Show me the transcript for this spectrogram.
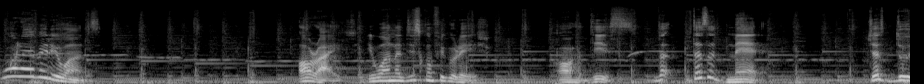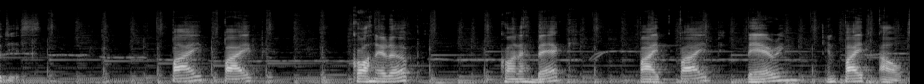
whatever you want. Alright, you want this configuration or this, that doesn't matter. Just do this. Pipe, pipe, corner up, corner back, pipe, pipe, bearing, and pipe out.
